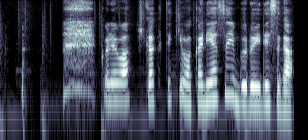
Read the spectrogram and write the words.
これは比較的わかりやすい部類ですが、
